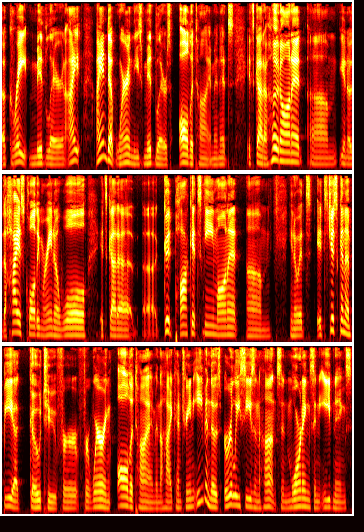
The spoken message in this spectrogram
a great mid layer and i i end up wearing these mid layers all the time and it's it's got a hood on it um, you know the highest quality merino wool it's got a, a good pocket scheme on it um, you know it's it's just going to be a go-to for for wearing all the time in the high country and even those early season hunts and mornings and evenings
